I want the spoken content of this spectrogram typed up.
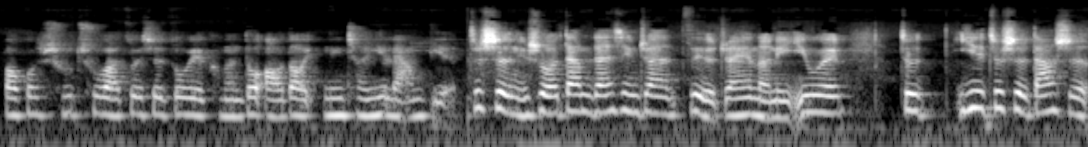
包括输出啊，做一些作业，可能都熬到凌晨一两点。就是你说担不担心专自己的专业能力？因为就一就是当时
